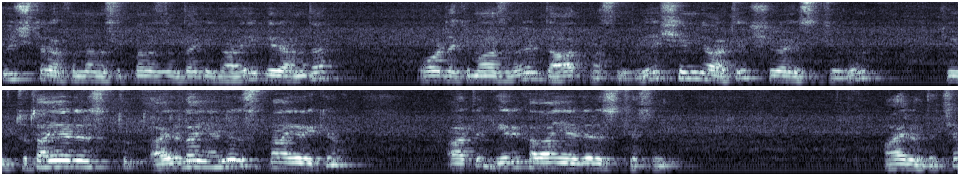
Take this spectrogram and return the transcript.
üç tarafından ısıtmanızdaki gaye bir anda oradaki malzemeleri dağıtmasın diye. Şimdi artık şurayı ısıtıyorum. Çünkü tutan yerleri tut, ayrılan yerleri ısıtmana gerek yok. Artık geri kalan yerleri ısıtıyorsun. Ayrıldıkça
